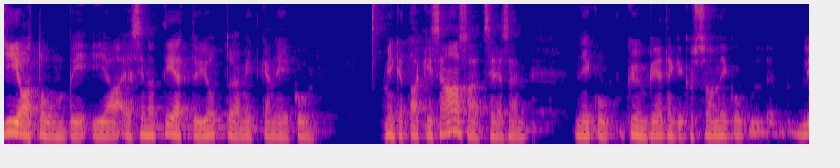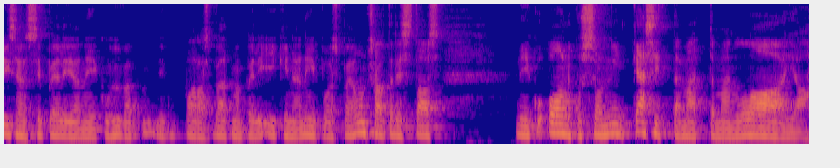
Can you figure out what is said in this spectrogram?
hiotumpi ja, ja siinä on tiettyjä juttuja, mitkä niinku, minkä takia se ansaitsee sen niinku kympi, etenkin kun se on niinku lisenssipeli ja niinku hyvä, niinku paras Batman-peli ikinä ja niin poispäin. Unchartedissa taas niinku on, kun se on niin käsittämättömän laaja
